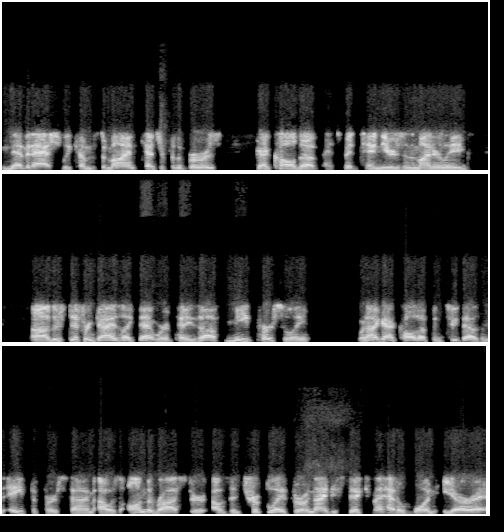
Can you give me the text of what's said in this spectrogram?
Nevin Ashley comes to mind, catcher for the Brewers got called up, had spent 10 years in the minor leagues. Uh, there's different guys like that where it pays off. Me personally, when I got called up in 2008 the first time, I was on the roster. I was in AAA throwing 96 and I had a one ERA.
